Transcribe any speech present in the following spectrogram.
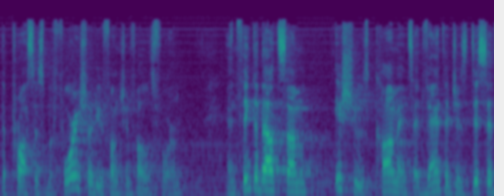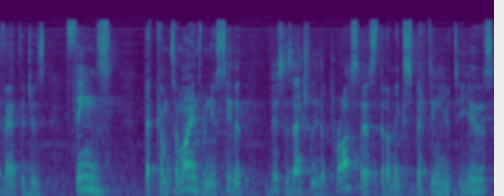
the process before I showed you function follows form, and think about some issues, comments, advantages, disadvantages, things that come to mind when you see that this is actually the process that I'm expecting you to use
